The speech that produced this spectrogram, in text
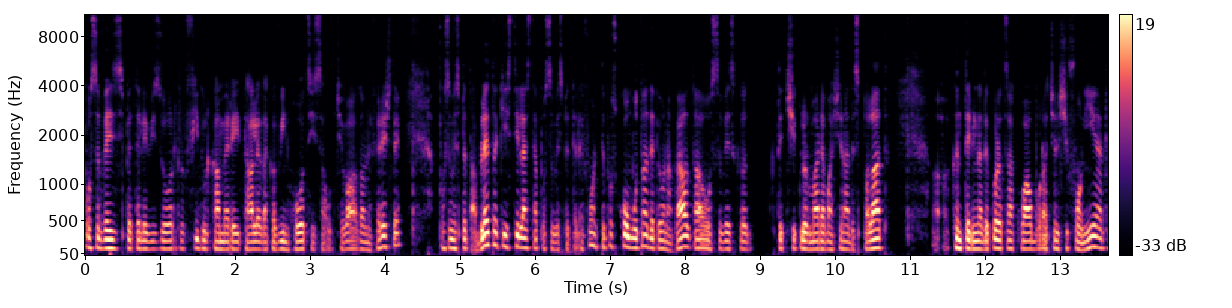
poți să vezi pe televizor feed-ul camerei tale dacă vin hoții sau ceva, doamne ferește, poți să vezi pe tabletă chestiile astea, poți să vezi pe telefon, te poți comuta de pe una pe alta, o să vezi că câte cicluri mare mașina de spălat, uh, când termină de curățat cu abur acel șifonier,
